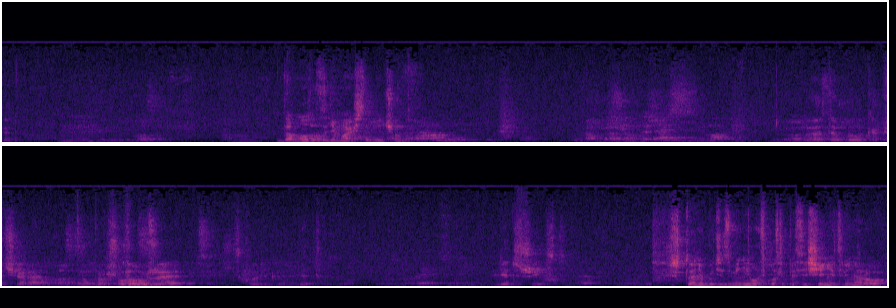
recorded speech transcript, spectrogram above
год. Давно ты занимаешься увлеченно? Ну, это было как вчера, но прошло уже сколько лет? Лет шесть. Что-нибудь изменилось после посещения тренировок?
